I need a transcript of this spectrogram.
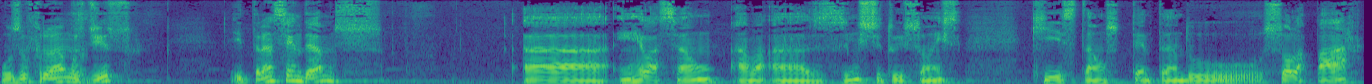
Usufruamos disso e transcendamos uh, em relação às instituições que estão tentando solapar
